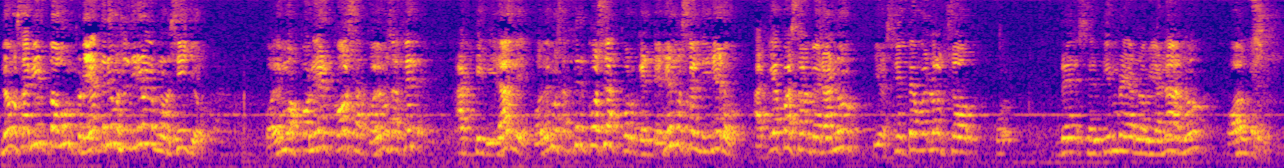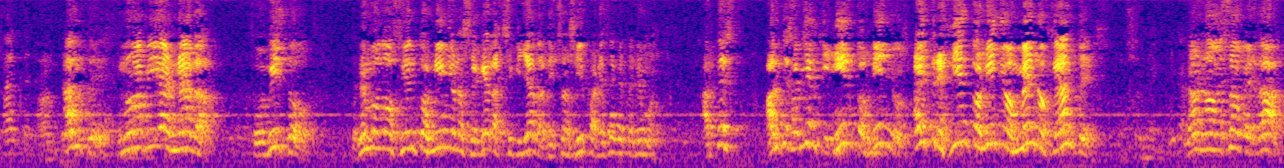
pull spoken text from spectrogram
no hemos abierto aún, pero ya tenemos el dinero en el bolsillo. Podemos poner cosas, podemos hacer actividades, podemos hacer cosas porque tenemos el dinero. Aquí ha pasado el verano y el 7 o el 8 de septiembre ya no había nada, ¿no? ¿O antes? Antes, no había nada. Fubito, tenemos 200 niños, no sé qué, las chiquilladas. Dicho así, parece que tenemos. Antes, antes habían 500 niños, hay 300 niños menos que antes. No, no, eso es verdad.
